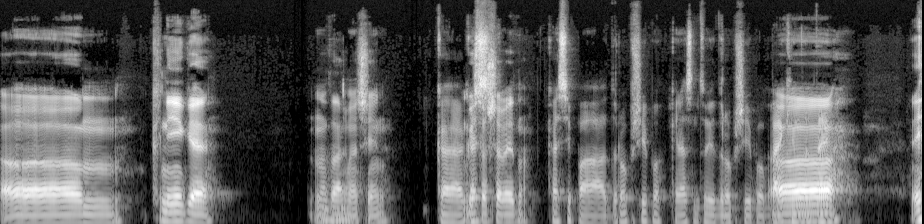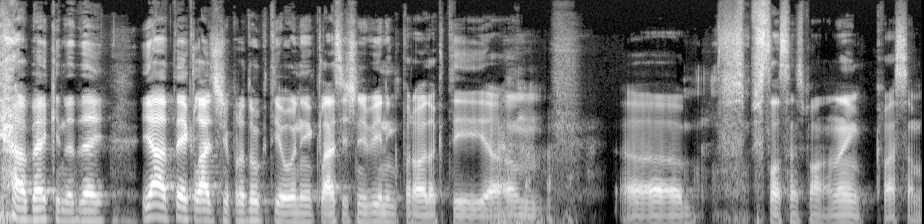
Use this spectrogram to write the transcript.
um, knjige na tak način. Kaj, kaj, si, še vedno. kaj si pa dropshipo? Ker jaz sem tudi dropshipo. Back in the day. Uh, ja, back in the day. Ja, te klasični produkti, oni klasični winning produkti. Um, uh, Sploh sem spomnil, ne vem, kva sem.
